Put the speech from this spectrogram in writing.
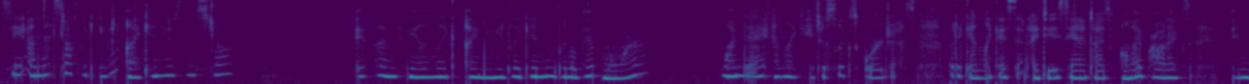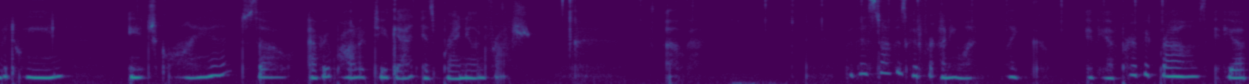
See, and this stuff, like, even I can use this stuff if I'm feeling like I need, like, in a little bit more one day, and, like, it just looks gorgeous. But again, like I said, I do sanitize all my products in between each client, so every product you get is brand new and fresh. Okay. But this stuff is good for anyone. Like, if you have perfect brows, if you have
